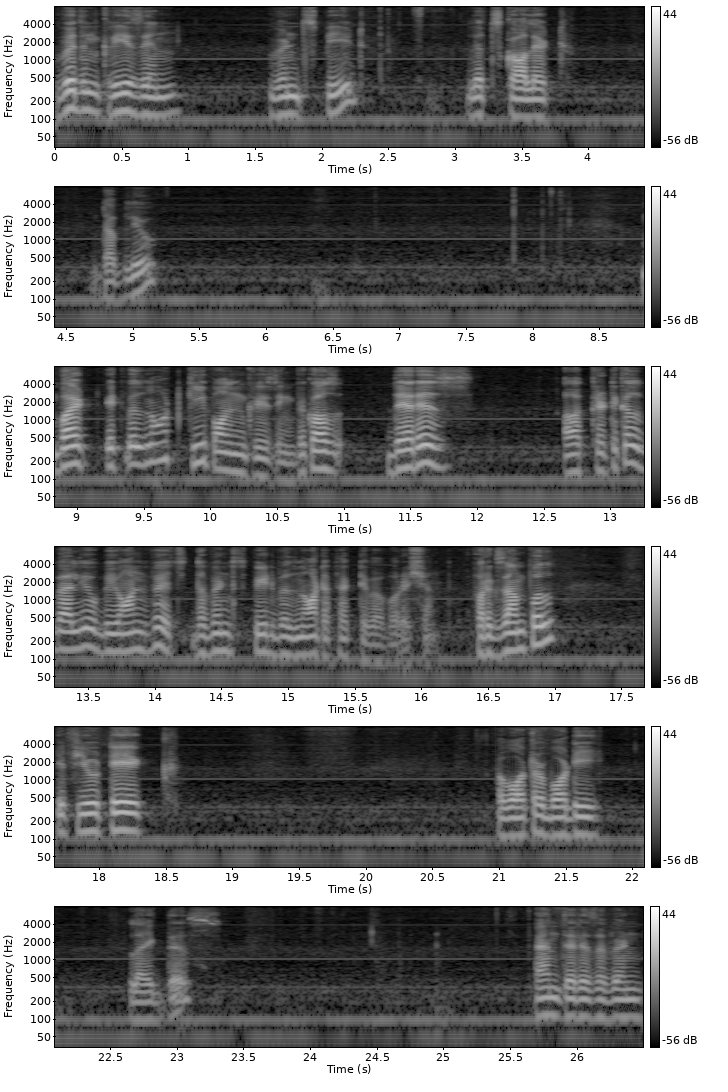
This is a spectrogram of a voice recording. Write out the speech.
with increase in wind speed let us call it W, but it will not keep on increasing because there is a critical value beyond which the wind speed will not affect evaporation. For example, if you take a water body like this and there is a wind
